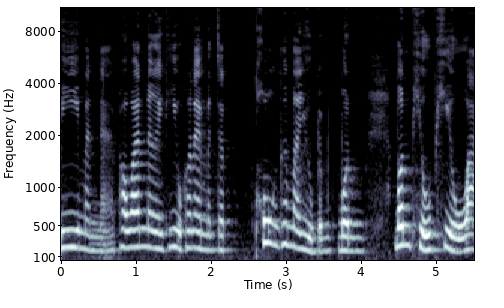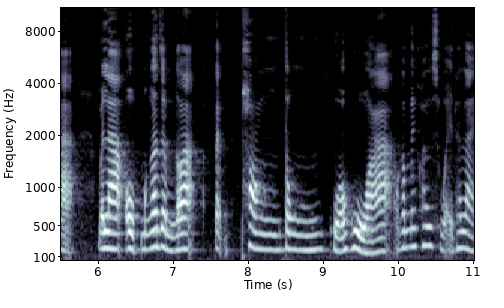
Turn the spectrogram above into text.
บี้มันนะ เพราะว่าเนยที่อยู่ข้างในมันจะพุ่งขึ้นมาอยู่บนบนบนผิวผิวอะ่ะ เวลาอบมันก็จะเหมือนกับว่าแบบพองตรงหัวหัวมันก็ไม่ค่อยสวยเท่าไหร่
